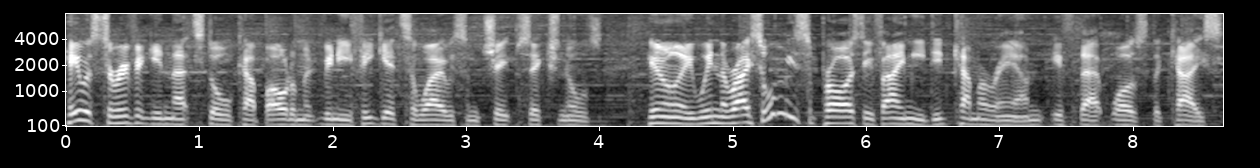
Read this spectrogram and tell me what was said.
he was terrific in that Stawell Cup, Ultimate Vinny. If he gets away with some cheap sectionals, he'll only win the race. I wouldn't be surprised if Amy did come around if that was the case.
